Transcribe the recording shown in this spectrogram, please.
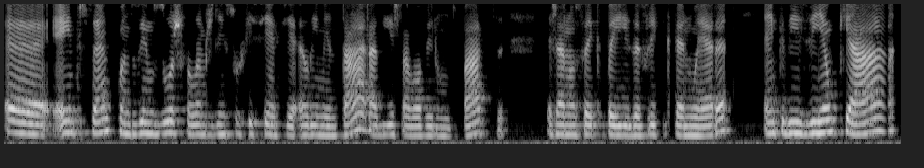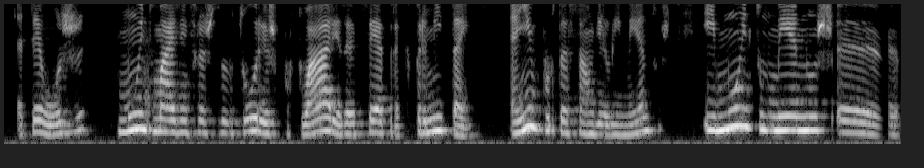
é interessante quando vemos hoje, falamos de insuficiência alimentar, há dias estava a haver um debate, já não sei que país africano era, em que diziam que há, até hoje, muito mais infraestruturas portuárias, etc., que permitem a importação de alimentos e muito menos uh,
